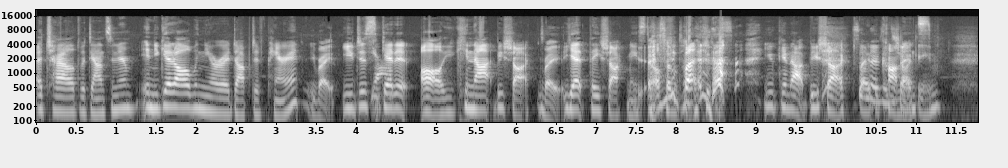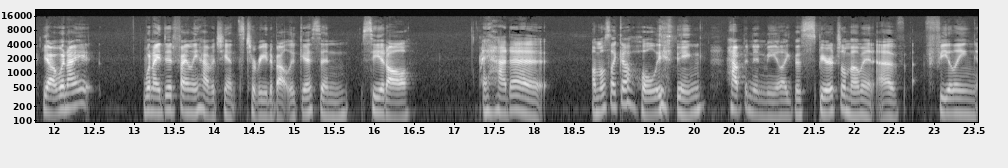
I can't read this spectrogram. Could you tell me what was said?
a child with Down syndrome, and you get it all when you're an adoptive parent. You're right. You just Yeah. get it all. You cannot be shocked. Right. Yet they shock me still. sometimes. but you cannot be shocked by the it's comments. shocking. Yeah, when I when I did finally have a chance to read about Lucas and see it all, I had a almost like a holy thing happen in me, like this spiritual moment of feeling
